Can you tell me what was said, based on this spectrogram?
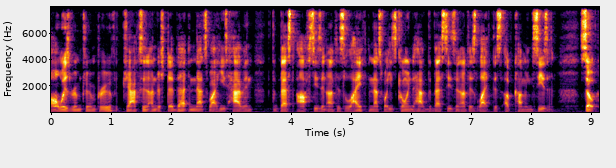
always room to improve. Jackson understood that and that's why he's having the best offseason of his life and that's why he's going to have the best season of his life this upcoming season. So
